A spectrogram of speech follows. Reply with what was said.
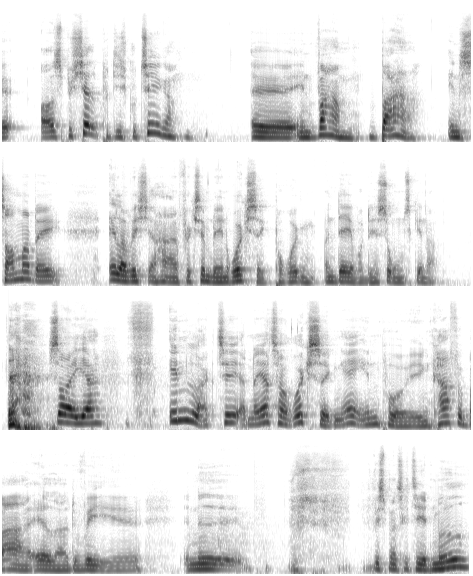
Øh, og specielt på diskoteker, øh, en varm bar, en sommerdag, eller hvis jeg har for eksempel en rygsæk på ryggen, og en dag, hvor det er solen skinner. så er jeg indlagt til, at når jeg tager rygsækken af inde på en kaffebar, eller du ved, øh, ned, hvis man skal til et møde,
